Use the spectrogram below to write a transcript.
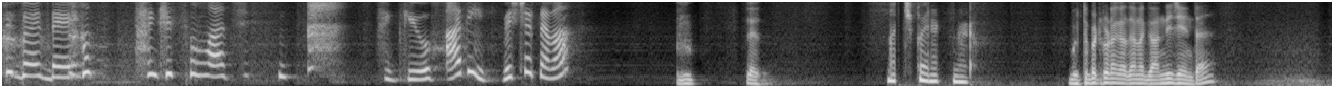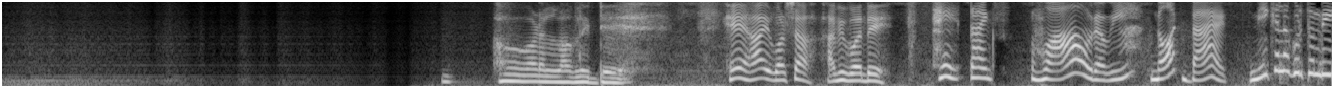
Happy birthday thank you so much thank you అది విష్ చేసావా? లేదు. మర్చిపోయినట్టున్నాడు. గుర్తుపెట్టుకోవడం కదా Gandhi Jayanti? Oh what lovely day hey hi Varsha happy birthday hey thanks wow Ravi not bad నీకెలా గుర్తుంది?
